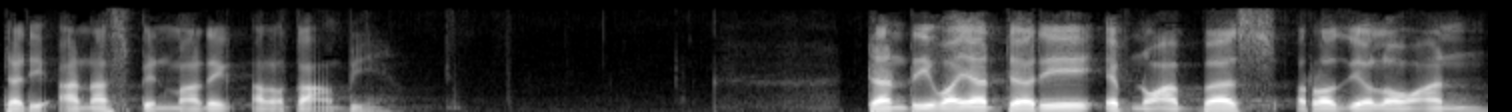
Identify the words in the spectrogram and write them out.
dari Anas bin Malik Al-Ka'bi. Dan riwayat dari Ibnu Abbas radhiyallahu an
